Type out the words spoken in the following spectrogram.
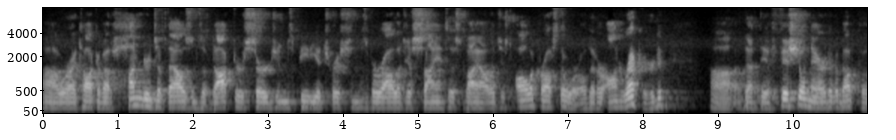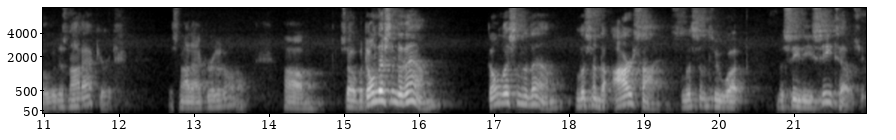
uh, where I talk about hundreds of thousands of doctors, surgeons, pediatricians, virologists, scientists, biologists all across the world that are on record uh, that the official narrative about COVID is not accurate. It's not accurate at all. Um, so, but don't listen to them. Don't listen to them. Listen to our science. Listen to what the CDC tells you.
